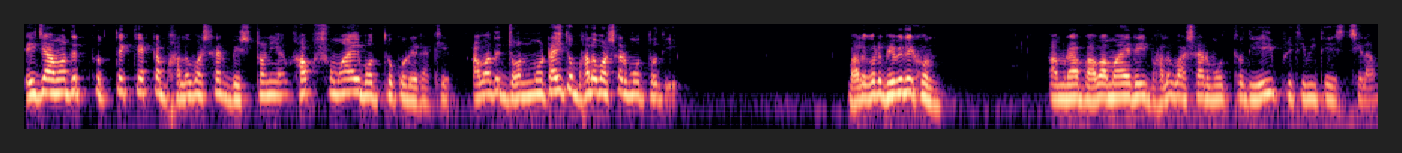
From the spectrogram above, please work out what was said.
এই যে আমাদের প্রত্যেককে একটা ভালোবাসার বেষ্টনী সব সময় বদ্ধ করে রাখে। আমাদের জন্মটাই তো ভালোবাসার মধ্য দিয়ে। ভালো করে ভেবে দেখুন। আমরা বাবা মায়ের এই ভালোবাসার মধ্য দিয়েই পৃথিবীতে এসেছিলাম।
